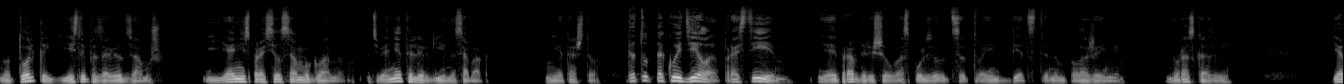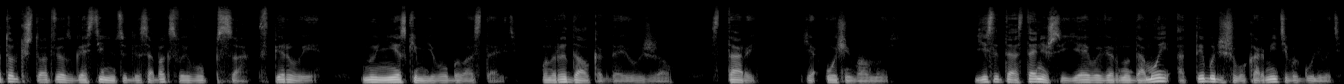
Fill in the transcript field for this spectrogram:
Но только если позовет замуж. И я не спросил самого главного. У тебя нет аллергии на собак? Нет, а что? Да тут такое дело, прости. Я и правда решил воспользоваться твоим бедственным положением. Ну, рассказывай. Я только что отвез в гостиницу для собак своего пса. Впервые. Ну, не с кем его было оставить. Он рыдал, когда я уезжал. Старый. Я очень волнуюсь. Если ты останешься, я его верну домой, а ты будешь его кормить и выгуливать.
